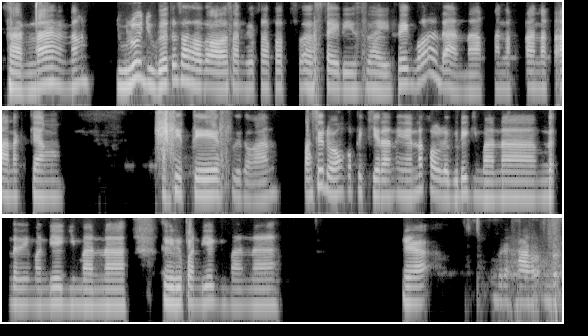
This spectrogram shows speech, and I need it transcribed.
Karena memang dulu juga tuh salah satu alasan gue kenapa eh, stay di isu HIV, gue ada anak, anak-anak anak yang positif gitu kan. Pasti dong kepikiran ini anak kalau udah gede gimana, penerimaan dia gimana, kehidupan dia gimana. Ya berharap ber,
